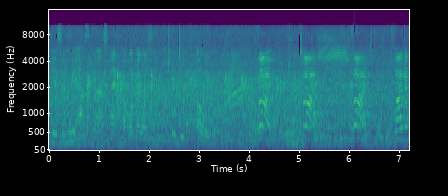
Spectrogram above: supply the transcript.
Okay, somebody asked me last night how old I was. 20. Oh. Five. Five. Five. Five and a half.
